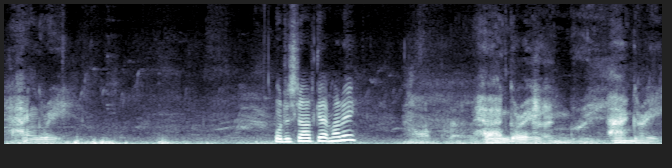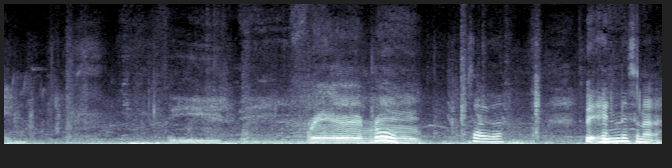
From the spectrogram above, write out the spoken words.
Hungry. What does Dad get, money? Hungry. Hungry. Angry. Hungry. Oh. It's over. It's a bit hidden, isn't it?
